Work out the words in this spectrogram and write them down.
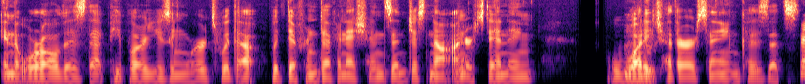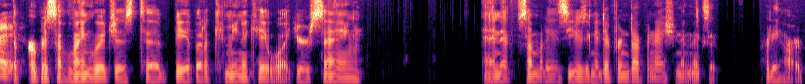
in the world is that people are using words without with different definitions and just not understanding what mm-hmm. each other are saying because that's right. the purpose of language is to be able to communicate what you're saying and if somebody's using a different definition it makes it pretty hard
